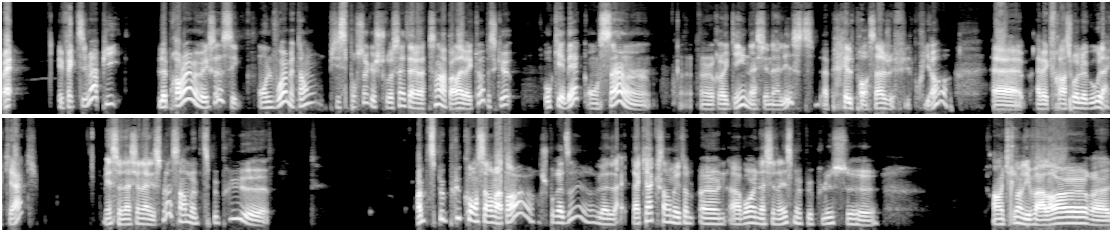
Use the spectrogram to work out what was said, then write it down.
Ben, effectivement. Puis le problème avec ça, c'est qu'on le voit, mettons, puis c'est pour ça que je trouve ça intéressant d'en parler avec toi, parce que au Québec, on sent un, regain nationaliste après le passage de Philippe Couillard, euh, avec François Legault, la CAQ. Mais ce nationalisme-là semble un petit peu plus euh, un petit peu plus conservateur, je pourrais dire. La, la CAQ semble avoir un nationalisme un peu plus euh, ancré dans les valeurs, euh,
